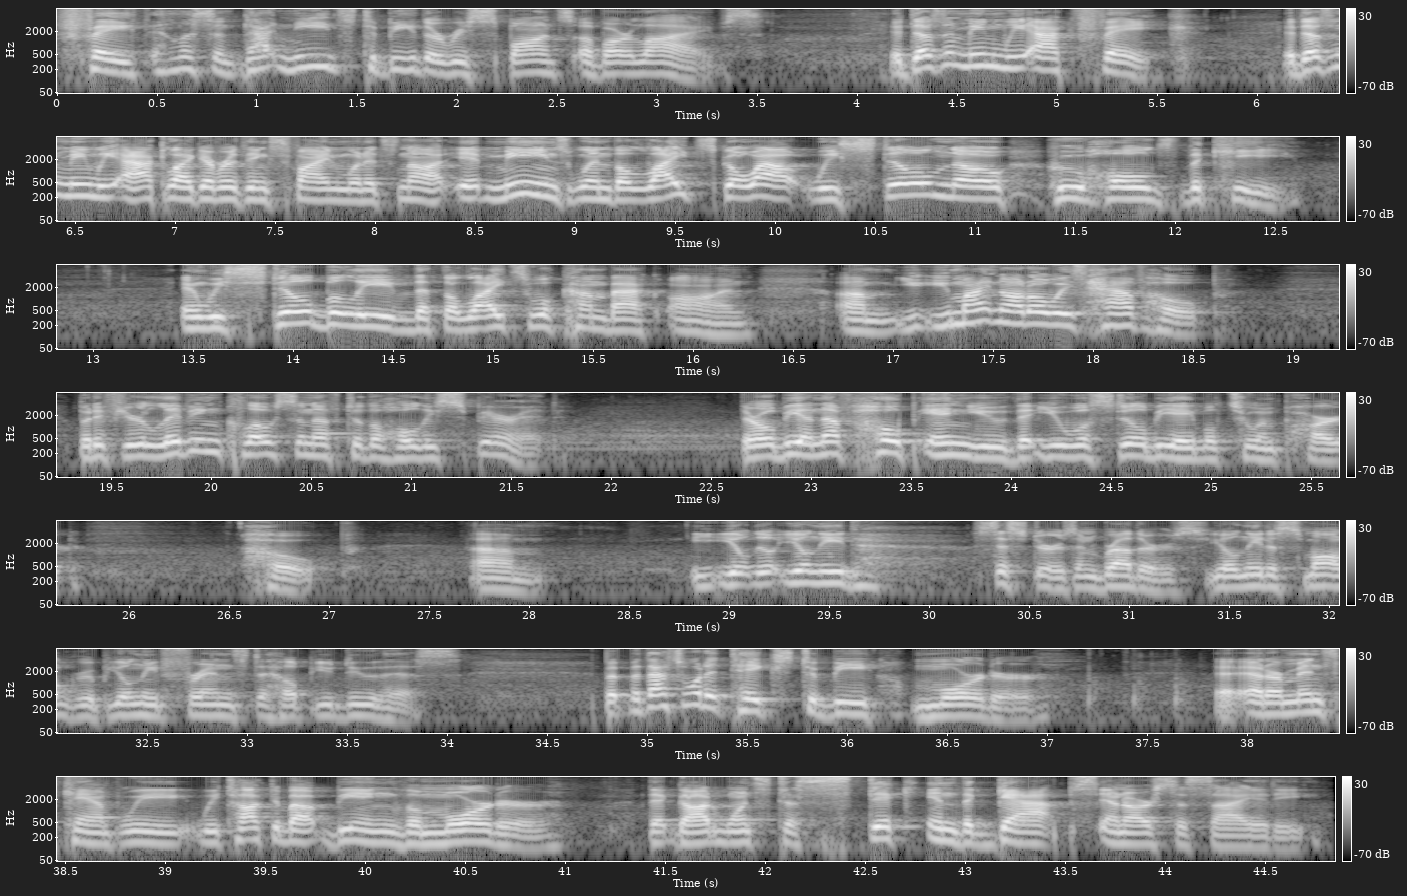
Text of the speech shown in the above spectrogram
faith. And listen, that needs to be the response of our lives. It doesn't mean we act fake. It doesn't mean we act like everything's fine when it's not. It means when the lights go out, we still know who holds the key and we still believe that the lights will come back on, um, you, you might not always have hope, but if you're living close enough to the Holy Spirit, there will be enough hope in you that you will still be able to impart hope. Um, you'll, you'll need sisters and brothers, you'll need a small group, you'll need friends to help you do this. But, but that's what it takes to be mortar. At our men's camp, we, we talked about being the mortar that God wants to stick in the gaps in our society.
